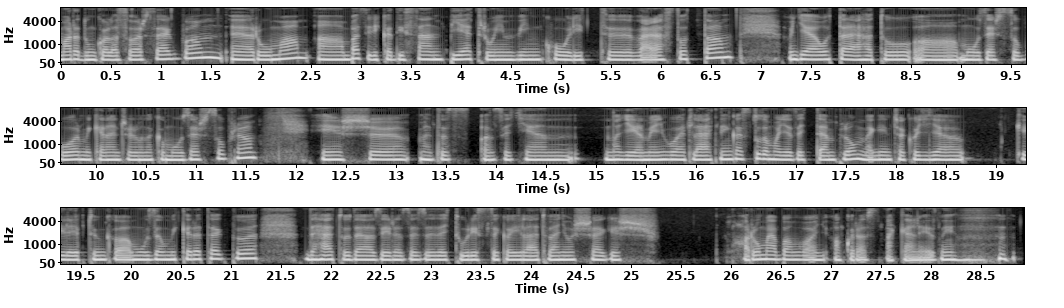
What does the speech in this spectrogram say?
maradunk Olaszországban, Róma, a Basilica di San Pietro in Vincolit választottam. Ugye ott található a Mózes szobor, Michelangelo-nak a Mózes szobra, és mert az, az egy ilyen nagy élmény volt látni. Azt tudom, hogy ez egy templom, megint csak, hogy ugye kiléptünk a múzeumi keretekből, de hát oda azért ez, ez, egy turisztikai látványosság, és ha Rómában vagy, akkor azt meg kell nézni.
